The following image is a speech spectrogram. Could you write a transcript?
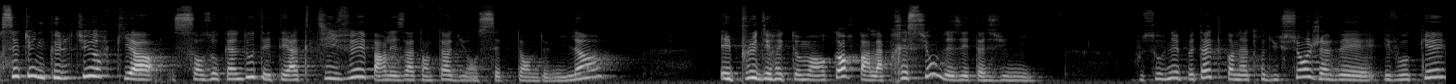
C'est une culture qui a sans aucun doute été activée par les attentats du 11 septembre 2001 et plus directement encore par la pression des États-Unis. Vous vous souvenez peut-être qu'en introduction, j'avais évoqué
